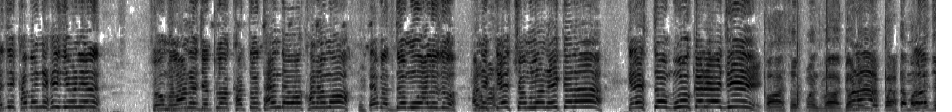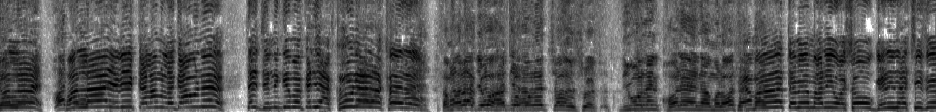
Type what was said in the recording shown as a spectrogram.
હજી ખબર નહીં જીવણી ચોમલાનો જેટલો ખર્ચો થાય ને દવાખાનામાં એ બધો હું આલું છું. અને કેસ ચોમલો નહીં કરા. કેસ તો હું કર્યો જી. વાહ સરપંચ વાહ. ગમે તે પણ તમારે જો ફોન લાય, એવી કલમ લગાવું ને તે જિંદગીમાં કદી આખલું ના રાખે રે. તમારા જેવો હાથે મળે દીવો લઈને ખોળે ના મળો એમાં તમે મારી ઓછો ઉઘેડી નાખી છે.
